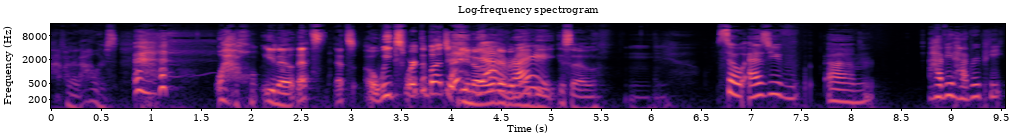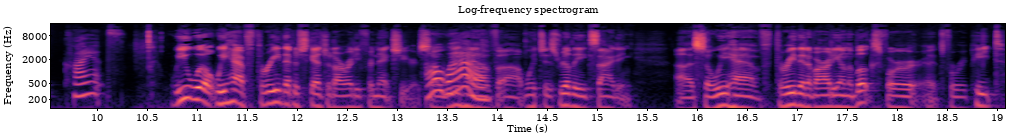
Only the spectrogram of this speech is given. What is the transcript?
$500. wow, you know, that's that's a week's worth of budget, you know, yeah, whatever right. it may be. So, mm-hmm. so as you've um, have you had repeat clients? We will. We have three that are scheduled already for next year. So oh, wow. we have, uh, which is really exciting. Uh, so we have three that have already on the books for for repeat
